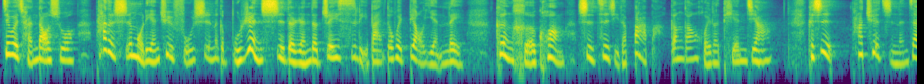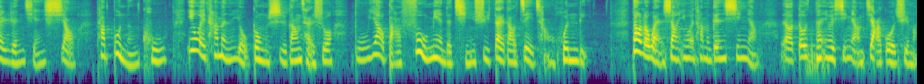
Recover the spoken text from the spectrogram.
这位传道说，他的师母连去服侍那个不认识的人的追思礼拜都会掉眼泪。更何况是自己的爸爸刚刚回了天家，可是他却只能在人前笑，他不能哭，因为他们有共识。刚才说不要把负面的情绪带到这场婚礼。到了晚上，因为他们跟新娘呃都因为新娘嫁过去嘛，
